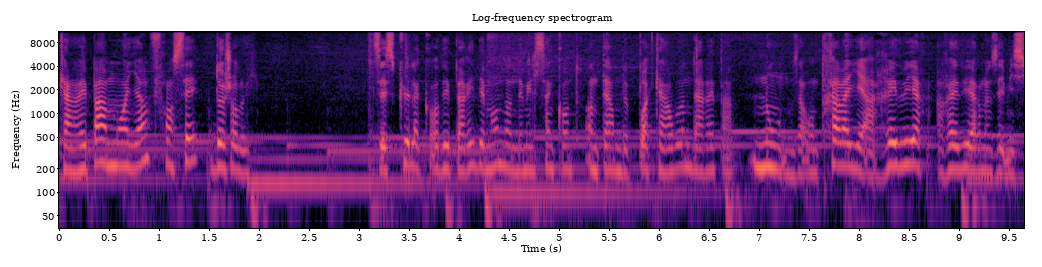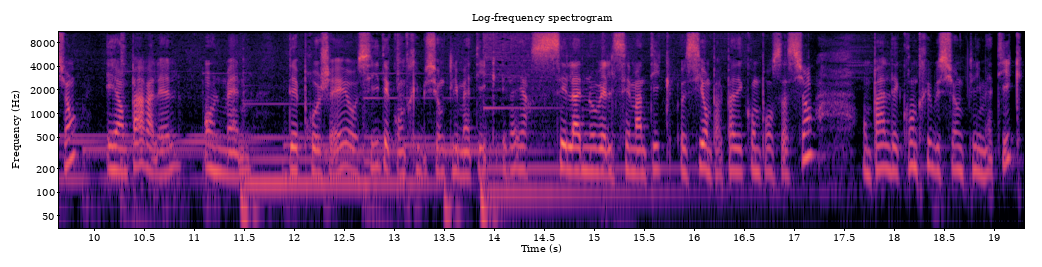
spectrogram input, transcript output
qu'un repas moyen français d'aujourd'hui. C'est ce que l'accord de Paris demande en 2050 en termes de poids carbone d'un repas. Nous, nous avons travaillé à réduire, à réduire nos émissions et en parallèle, on mène des projets aussi, des contributions climatiques. Et d'ailleurs, c'est la nouvelle sémantique aussi. On ne parle pas des compensations, on parle des contributions climatiques.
